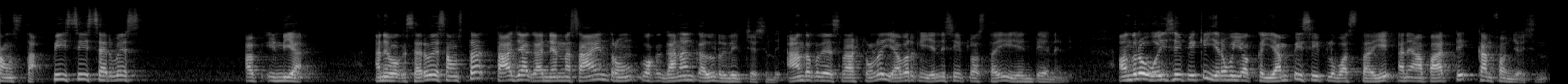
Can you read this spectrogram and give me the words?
సంస్థ పీసీ సర్వేస్ ఆఫ్ ఇండియా అనే ఒక సర్వే సంస్థ తాజాగా నిన్న సాయంత్రం ఒక గణాంకాలు రిలీజ్ చేసింది. ఆంధ్రప్రదేశ్ రాష్ట్రంలో ఎవరికి ఎన్ని సీట్లు వస్తాయి ఏంటి అనేది. అందులో వైసీపీకి ఇరవై ఒక్క ఎంపీ సీట్లు వస్తాయి అని ఆ పార్టీ కన్ఫర్మ్ చేసింది.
